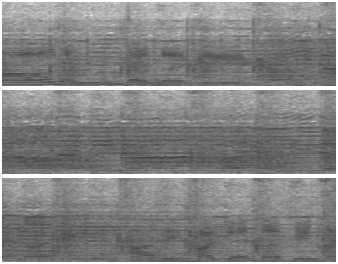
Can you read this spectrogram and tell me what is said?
आनंद नहीं हरि भजन बिना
